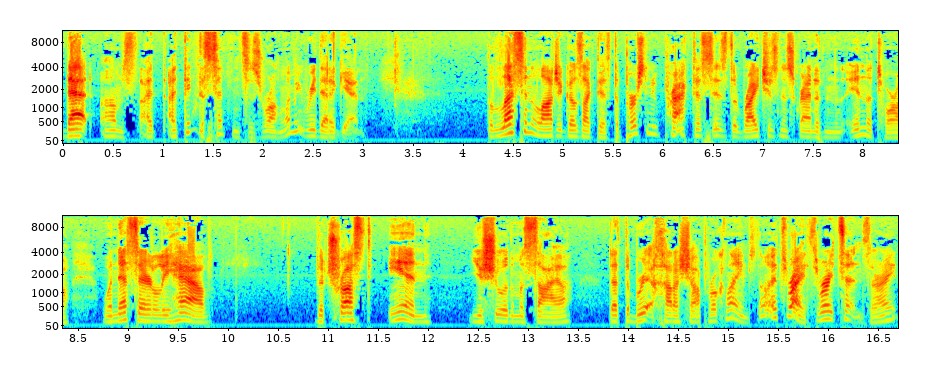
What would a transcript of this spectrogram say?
that, um, I, I think the sentence is wrong. Let me read that again. The lesson in logic goes like this The person who practices the righteousness granted in the, in the Torah will necessarily have the trust in Yeshua the Messiah that the Brit Chadashah proclaims. No, it's right. It's the right sentence, all right?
